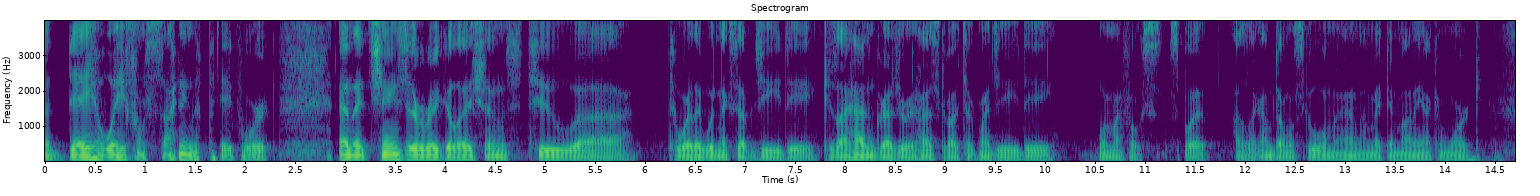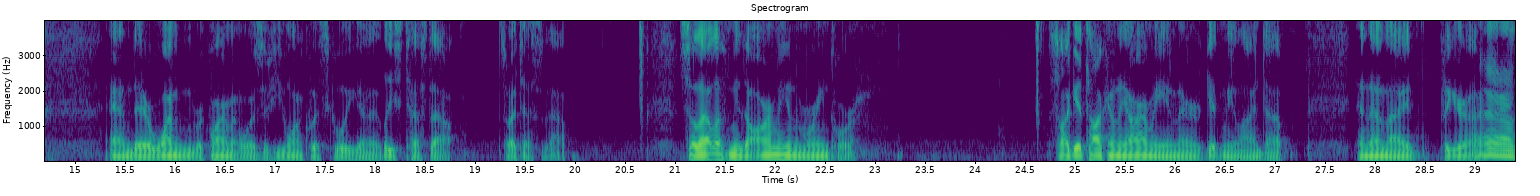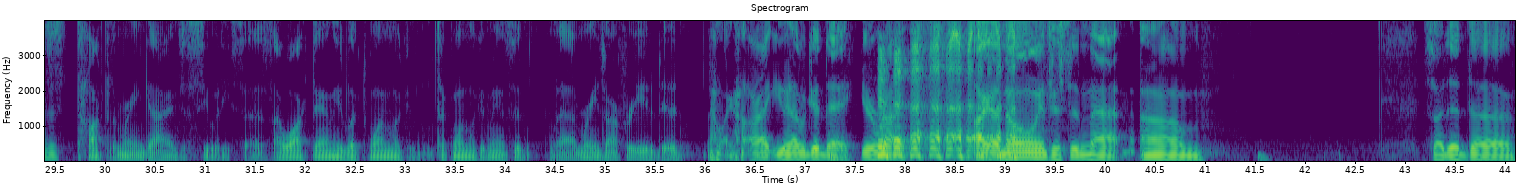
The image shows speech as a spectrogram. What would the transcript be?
a day away from signing the paperwork. And they changed their regulations to uh, to where they wouldn't accept GED because I hadn't graduated high school. I took my GED when my folks split. I was like, I'm done with school, man. I'm making money. I can work. And their one requirement was if you want to quit school, you got to at least test out. So I tested out. So that left me the Army and the Marine Corps. So I get talking to the Army, and they're getting me lined up. And then I figure eh, I'll just talk to the Marine guy and just see what he says. I walked in, he looked one look, took one look at me and said, nah, "Marines aren't for you, dude." I'm like, "All right, you have a good day. You're right. I got no interest in that." Um, so I did. Uh,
